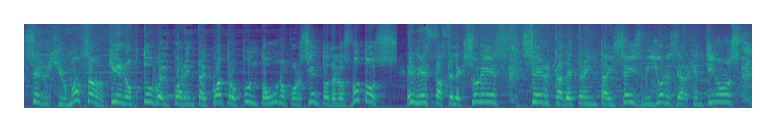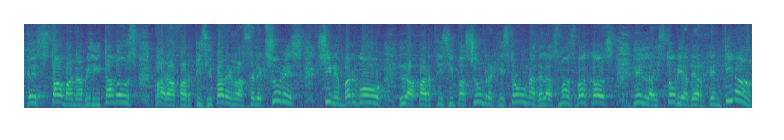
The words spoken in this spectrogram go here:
Sergio Massa, quien obtuvo el 44.1% de los votos. En estas elecciones, cerca de 36 millones de argentinos estaban habilitados para participar en las elecciones. Sin embargo, la participación registró una de las más bajas en la historia de Argentina,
